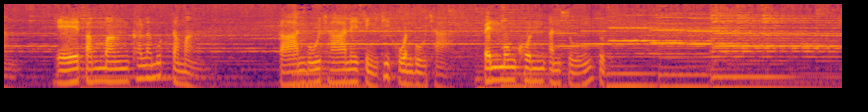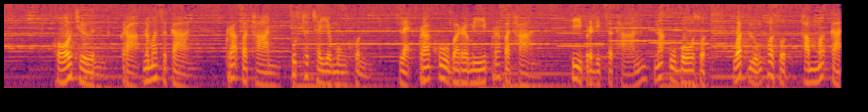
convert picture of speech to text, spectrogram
นัง เอตัมมังคลมุตตมัง การบูชาในสิ่งที่ควรบูชา เป็นมงคลอันสูงสุด ขอเชิญกราบนมัสการ พระประธานพุทธชัยมงคล และพระคู่บารมีพระประธาน ที่ประดิษฐาน ณอุโบสถ วัดหลวงพ่อสดธรรมกา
